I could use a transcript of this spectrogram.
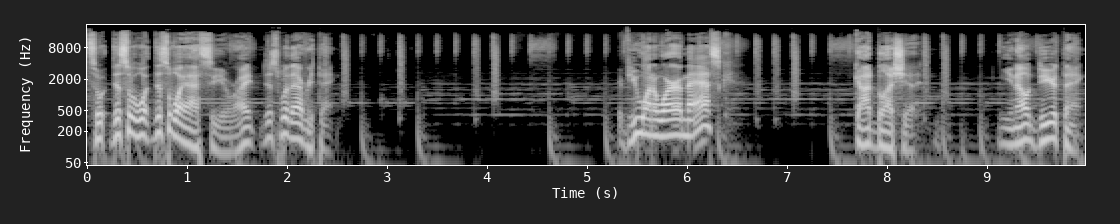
so this is what this is the way I see it, right? Just with everything. If you want to wear a mask, God bless you. You know, do your thing.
